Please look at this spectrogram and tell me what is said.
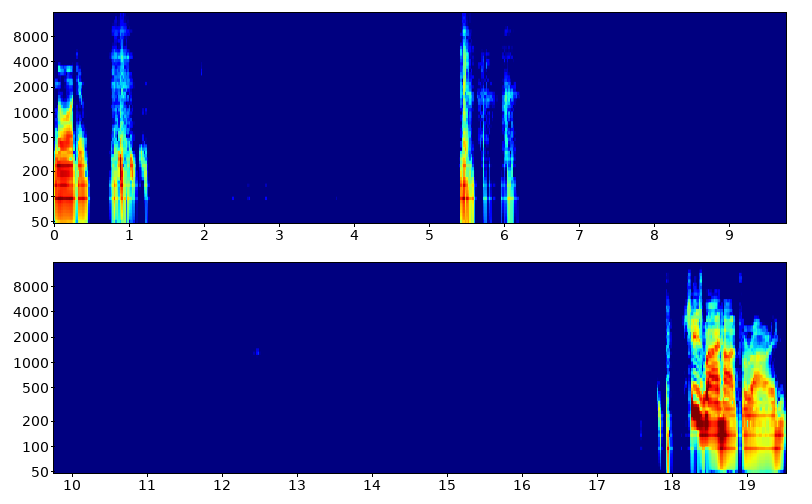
No audio. She's my hot Ferrari.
